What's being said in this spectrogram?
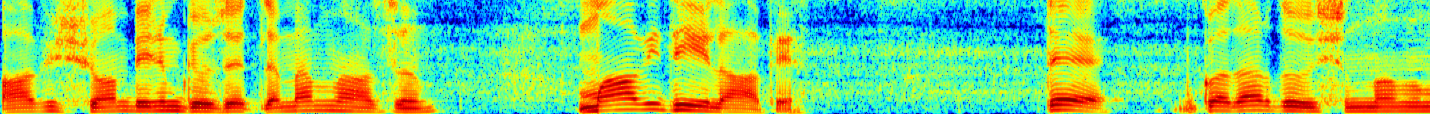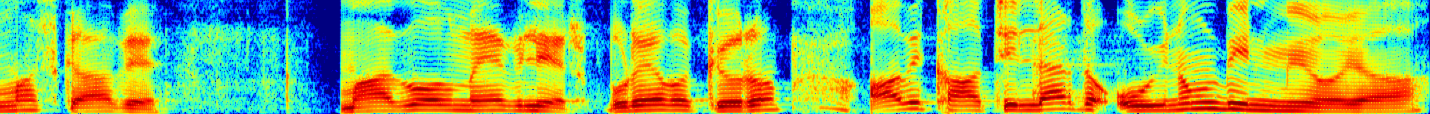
Abi şu an benim gözetlemem lazım. Mavi değil abi. De bu kadar da ışınlanılmaz ki abi. Mavi olmayabilir. Buraya bakıyorum. Abi katiller de oyunu mu bilmiyor ya?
